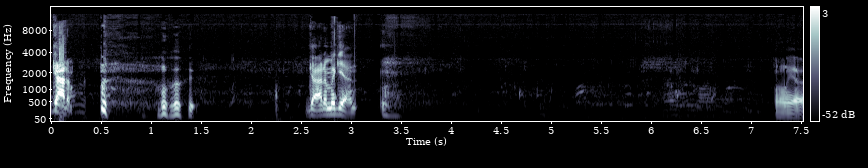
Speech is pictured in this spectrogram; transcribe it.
Got him. Got him again. Oh, yeah.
